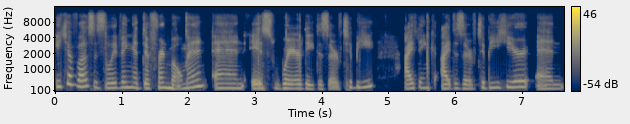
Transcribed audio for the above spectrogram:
each of us is living a different moment and is where they deserve to be. I think I deserve to be here and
